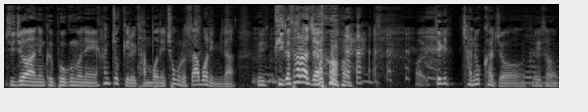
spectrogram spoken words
주저하는 그 보그먼의 한쪽 귀를 단번에 총으로 쏴버립니다. 귀가 사라져요. 어, 되게 잔혹하죠. 그래서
